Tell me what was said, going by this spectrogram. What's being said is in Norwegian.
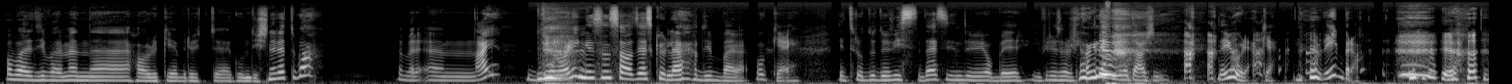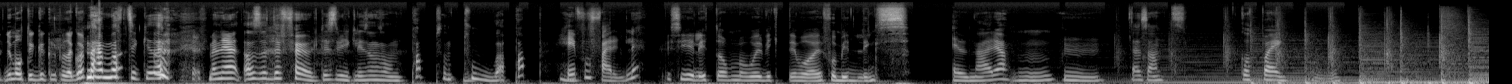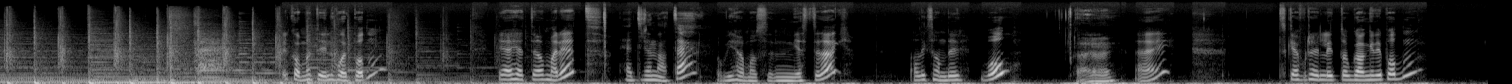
Og bare, de bare Men eh, har du ikke brukt eh, conditioner etterpå? Jeg bare «Eh, Nei. Det var det ingen som sa at jeg skulle. Og de bare ok. Vi trodde du visste det siden du jobber i frisørsalongen andre etasjen. Det gjorde jeg ikke. Det gikk bra. Ja. Du måtte ikke klippe deg kort? Nei, jeg måtte ikke det. Men jeg, altså, det føltes virkelig som sånn papp. Sånn toa-papp. Helt forferdelig. Sier litt om hvor viktig vår formidlings... Evne er, ja. Mm. Mm, det er sant. Godt poeng. Velkommen til Hårpodden. Jeg heter Ann-Marit, Jeg heter Renate. og vi har med oss en gjest i dag. Alexander Wold. Hei, hei. Hei. Skal jeg fortelle litt om gangen i podden?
